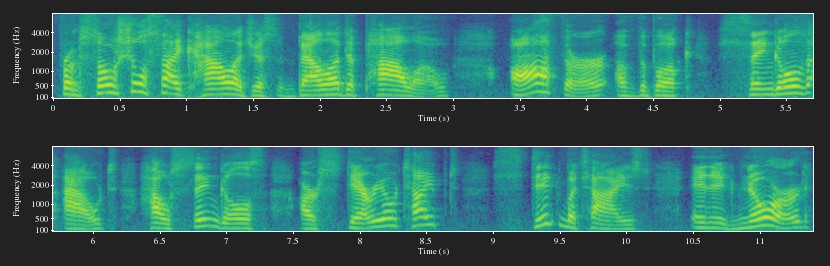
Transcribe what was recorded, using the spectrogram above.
from social psychologist Bella DePaulo, author of the book Singled Out How Singles Are Stereotyped, Stigmatized, and Ignored,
